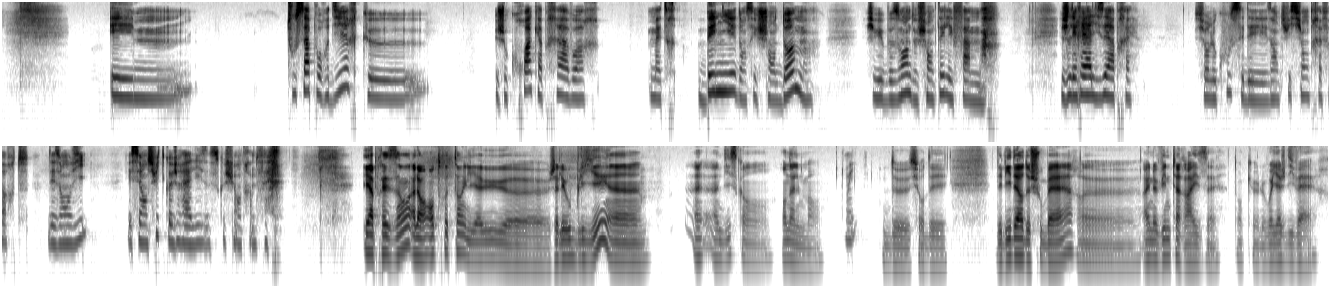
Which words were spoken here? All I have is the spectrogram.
Et hum, tout ça pour dire que je crois qu'après avoir m'être baignée dans ces chants d'hommes, j'ai eu besoin de chanter les femmes. Je l'ai réalisé après. Sur le coup, c'est des intuitions très fortes, des envies, et c'est ensuite que je réalise ce que je suis en train de faire. Et à présent, alors entre-temps, il y a eu, euh, j'allais oublier, un, un- un disque en, en allemand. Oui. De, sur des, des leaders de Schubert, euh, Eine Winterreise, donc euh, le voyage d'hiver.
